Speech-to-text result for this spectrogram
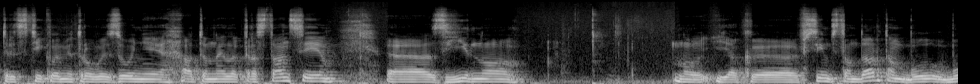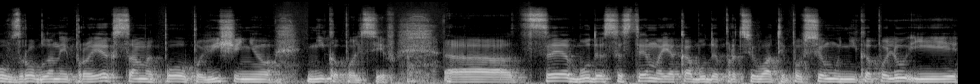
в 30-кілометровій зоні атомної електростанції, е, згідно ну, як е, всім стандартам був, був зроблений проєкт саме по оповіщенню нікопольців. Е, Це буде система, яка буде працювати по всьому Нікополю, і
